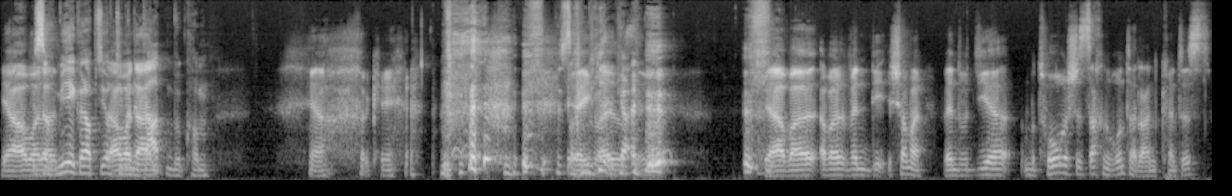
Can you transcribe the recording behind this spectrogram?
Ja, aber Ist doch dann, mir egal, ob die, ob die meine dann- Daten bekommen. ja, okay. Ist Ja, doch ich mir egal. Ja, aber, aber wenn die, schau mal, wenn du dir motorische Sachen runterladen könntest,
